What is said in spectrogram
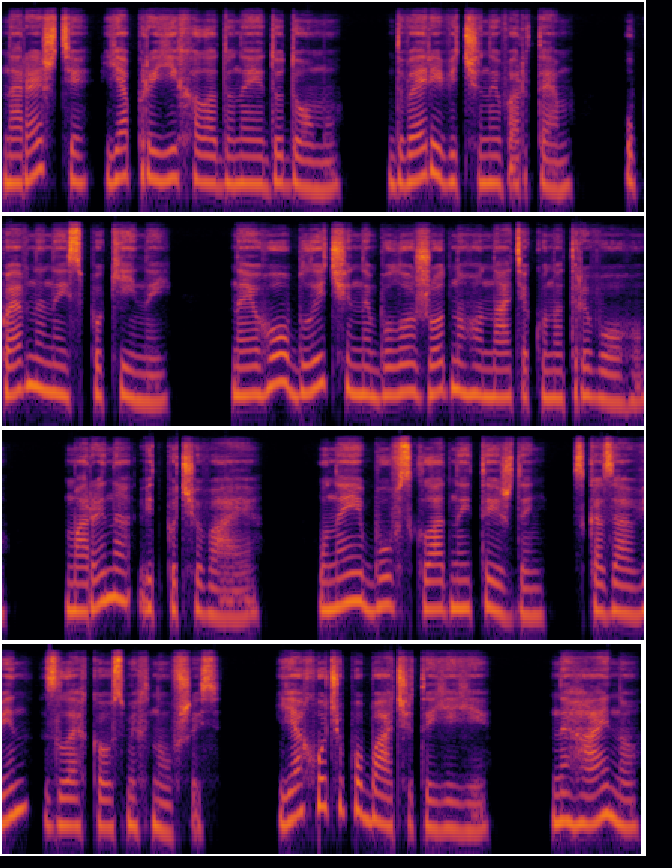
Нарешті я приїхала до неї додому. Двері відчинив Артем, упевнений, спокійний. На його обличчі не було жодного натяку на тривогу. Марина відпочиває. У неї був складний тиждень, сказав він, злегка усміхнувшись. Я хочу побачити її. Негайно,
